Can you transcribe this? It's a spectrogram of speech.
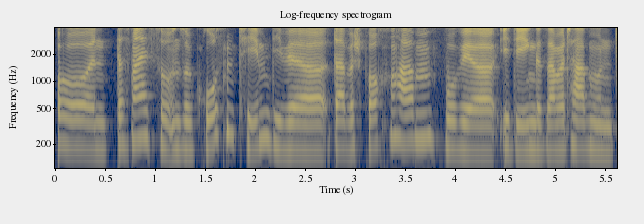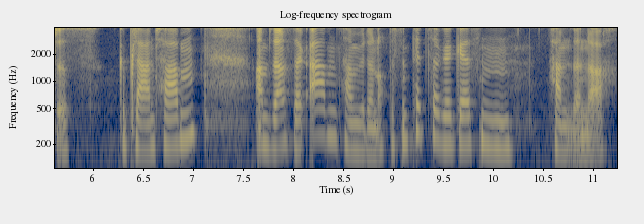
Und das waren jetzt so unsere großen Themen, die wir da besprochen haben, wo wir Ideen gesammelt haben und das geplant haben. Am Samstagabend haben wir dann noch ein bisschen Pizza gegessen, haben danach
